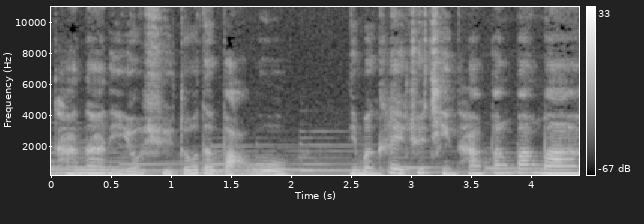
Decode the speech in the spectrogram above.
她那里有许多的宝物，你们可以去请她帮帮忙。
